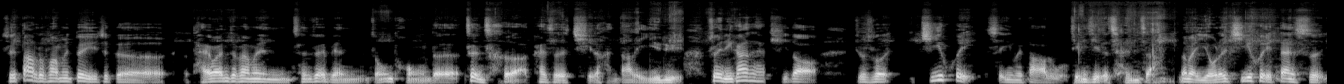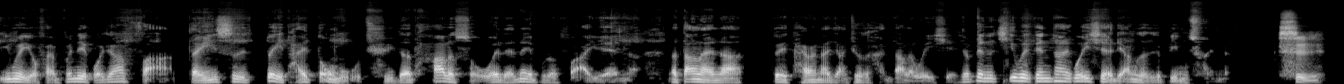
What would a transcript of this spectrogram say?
所以大陆方面对于这个台湾这方面陈水扁总统的政策啊，开始起了很大的疑虑。所以你刚才提到，就是说机会是因为大陆经济的成长，那么有了机会，但是因为有反分裂国家法，等于是对台动武，取得他的所谓的内部的法源了。那当然呢，对台湾来讲就是很大的威胁，就变成机会跟它的威胁两者就并存了。是。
